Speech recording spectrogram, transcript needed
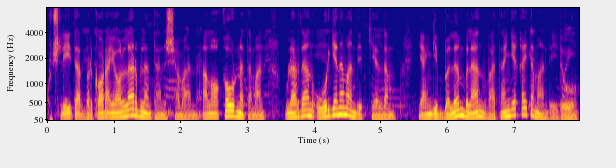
Kuchli tadbirkor ayollar bilan tanishaman aloqa o'rnataman ulardan o'rganaman deb keldim. Yangi bilim bilan vatanga qaytaman deydi u.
